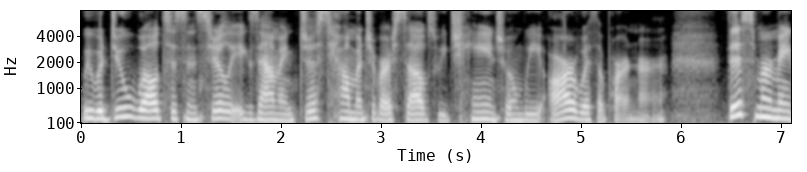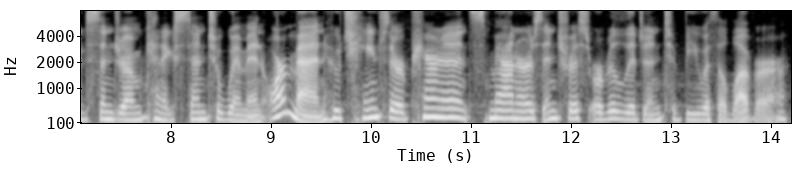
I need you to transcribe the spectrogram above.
we would do well to sincerely examine just how much of ourselves we change when we are with a partner. This mermaid syndrome can extend to women or men who change their appearance, manners, interests, or religion to be with a lover.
